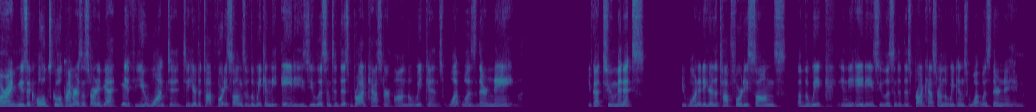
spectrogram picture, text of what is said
All right, music old school. Timer hasn't started yet. If you wanted to hear the top 40 songs of the week in the 80s, you listened to this broadcaster on the weekends. What was their name? You've got two minutes. You wanted to hear the top 40 songs of the week in the 80s. You listened to this broadcaster on the weekends. What was their name?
